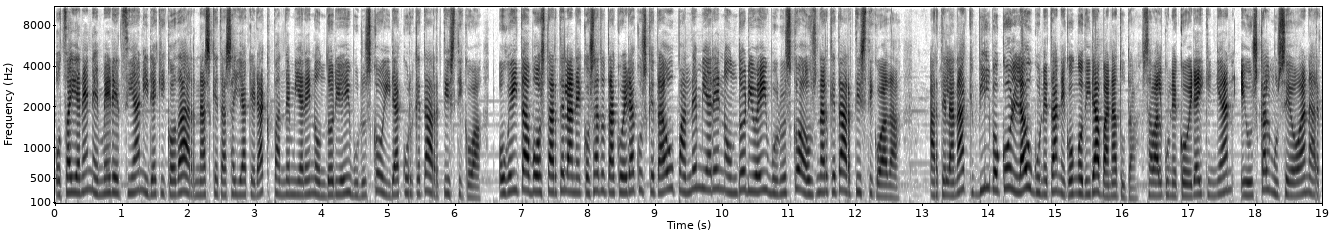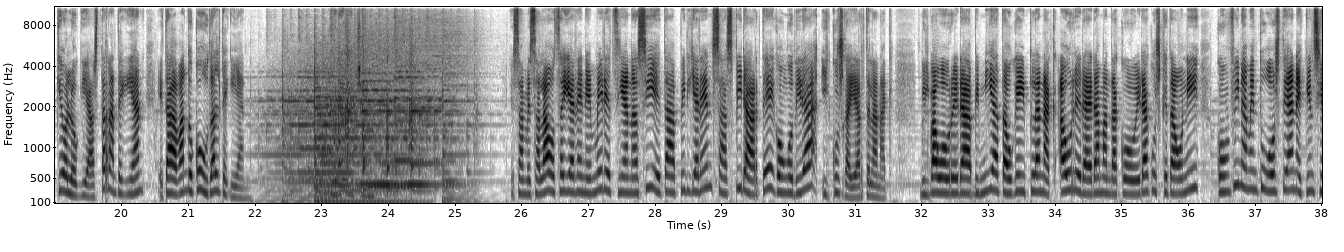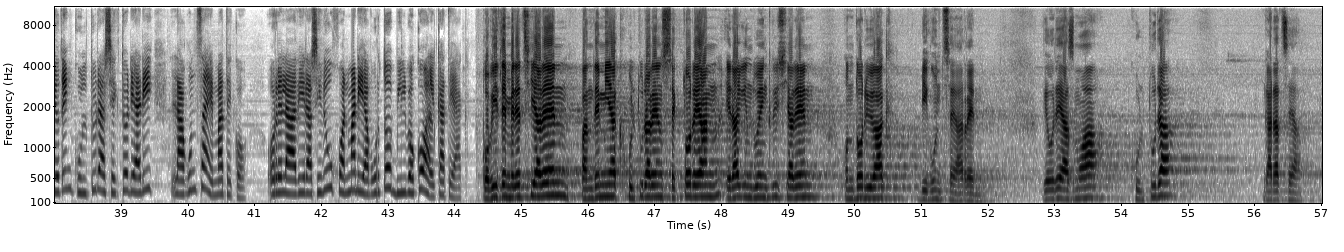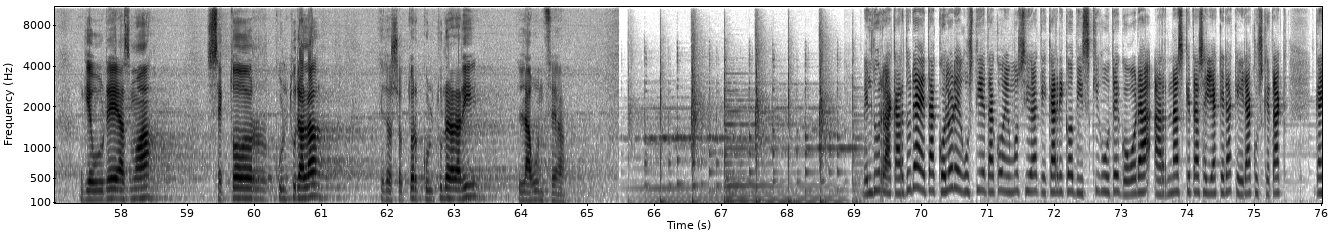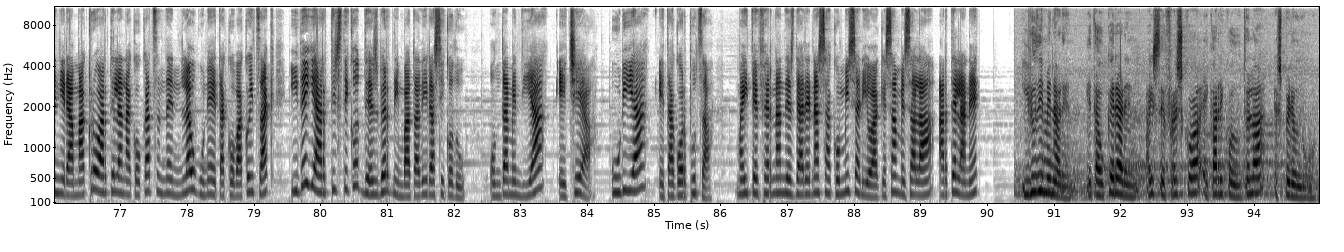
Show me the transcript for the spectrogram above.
otzaiaren emeretzian irekiko da arnasketa saiakerak pandemiaren ondorioi buruzko irakurketa artistikoa. Hogeita bost artelanek osatutako erakusketa hau pandemiaren ondorioei buruzko hausnarketa artistikoa da. Artelanak Bilboko laugunetan egongo dira banatuta. Zabalguneko eraikinean, Euskal Museoan, Arkeologia Astarnategian eta Abandoko Udaltegian. Esan bezala, otzaiaren emeretzian hasi eta apiriaren zazpira arte egongo dira ikusgai artelanak. Bilbao aurrera 2008 planak aurrera eramandako erakusketa honi, konfinamentu ostean ekin zioten kultura sektoreari laguntza emateko. Horrela adierazi du Juan Maria Burto Bilboko alkateak. COVID-19 pandemiak kulturaren sektorean eraginduen krisiaren ondorioak biguntzearen. Geure asmoa kultura garatzea. Geure asmoa sektor kulturala edo sektor kulturalari laguntzea. Beldurrak ardura eta kolore guztietako emozioak ekarriko dizkigute gogora arnasketa saiakerak erakusketak. Gainera makro artelanak okatzen den lauguneetako bakoitzak ideia artistiko desberdin bat adiraziko du. Ondamendia, etxea, uria eta gorputza. Maite Fernandez de Arenasa komisarioak esan bezala, artelanek, irudimenaren eta aukeraren aize freskoa ekarriko dutela espero dugu.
